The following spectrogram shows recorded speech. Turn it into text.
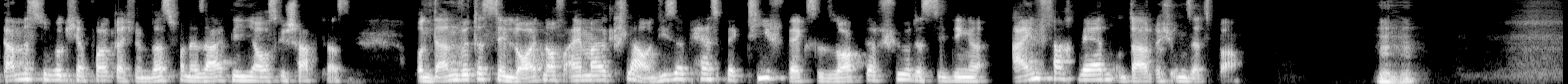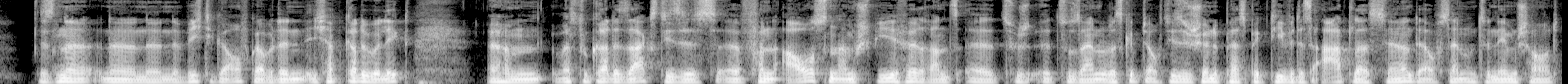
Dann bist du wirklich erfolgreich, wenn du das von der Seitenlinie aus geschafft hast. Und dann wird es den Leuten auf einmal klar. Und dieser Perspektivwechsel sorgt dafür, dass die Dinge einfach werden und dadurch umsetzbar. Mhm. Das ist eine, eine, eine wichtige Aufgabe, denn ich habe gerade überlegt, ähm, was du gerade sagst, dieses äh, von außen am Spielfeldrand äh, zu, äh, zu sein, oder es gibt ja auch diese schöne Perspektive des Adlers, ja, der auf sein Unternehmen schaut.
